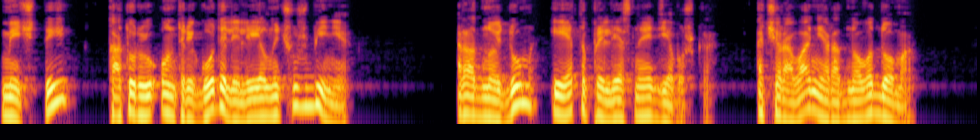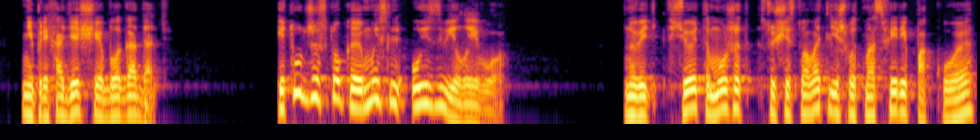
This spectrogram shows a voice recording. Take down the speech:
Мечты, которую он три года лелеял на чужбине. Родной дом и эта прелестная девушка. Очарование родного дома. Неприходящая благодать. И тут жестокая мысль уязвила его. Но ведь все это может существовать лишь в атмосфере покоя,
